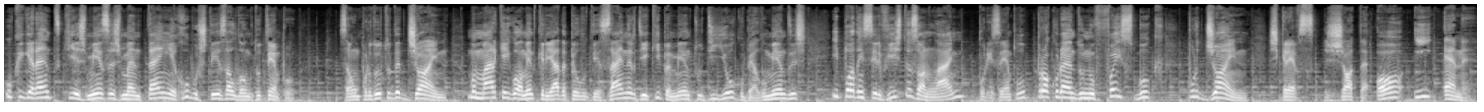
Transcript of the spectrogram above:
o que garante que as mesas mantêm a robustez ao longo do tempo. São um produto da Join, uma marca igualmente criada pelo designer de equipamento Diogo Belo Mendes e podem ser vistas online, por exemplo, procurando no Facebook por Join. Escreve-se J-O-I-N.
